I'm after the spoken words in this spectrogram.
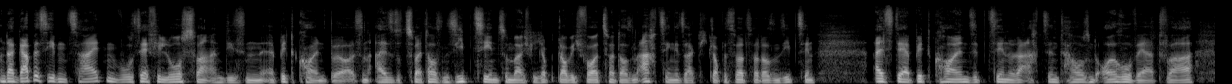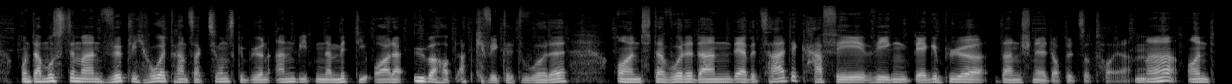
Und da gab es eben Zeiten, wo sehr viel los war an diesen äh, Bitcoin-Börsen. Also 2017 zum Beispiel, ich habe, glaube ich, vor 2018 gesagt, ich glaube, es war 2017, als der Bitcoin 17.000 oder 18.000 Euro wert war. Und da musste man wirklich hohe Transaktionsgebühren anbieten, damit die Order überhaupt abgewickelt wurde. Und da wurde dann der bezahlte Kaffee wegen der Gebühr dann schnell doppelt so teuer. Mhm. Ne? Und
